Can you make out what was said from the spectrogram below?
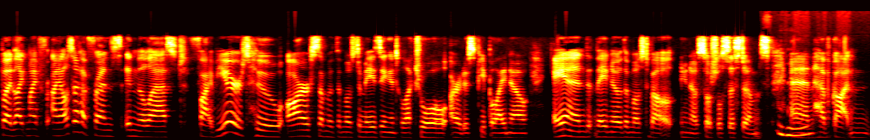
but like my fr- i also have friends in the last five years who are some of the most amazing intellectual artist people i know and they know the most about you know social systems mm-hmm. and have gotten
